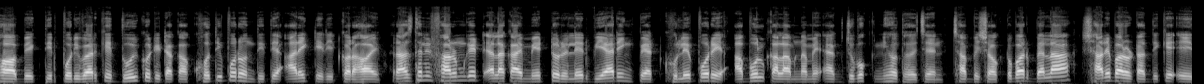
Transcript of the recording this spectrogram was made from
হওয়া ব্যক্তির পরিবারকে দুই কোটি টাকা ক্ষতিপূরণ দিতে আরেকটি রিট করা হয়। রাজধানীর ফার্মগেট এলাকায় মেট্রো রেলের বিয়ারিং প্যাড খুলে পড়ে আবুল কালাম নামে এক যুবক নিহত হয়েছেন। ছাব্বিশে অক্টোবর বেলা সাড়ে বারোটার দিকে এই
